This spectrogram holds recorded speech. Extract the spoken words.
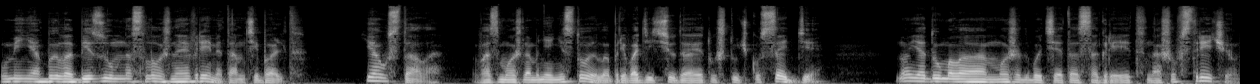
«У меня было безумно сложное время там, Тибальт. Я устала. Возможно, мне не стоило приводить сюда эту штучку с Эдди. Но я думала, может быть, это согреет нашу встречу».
